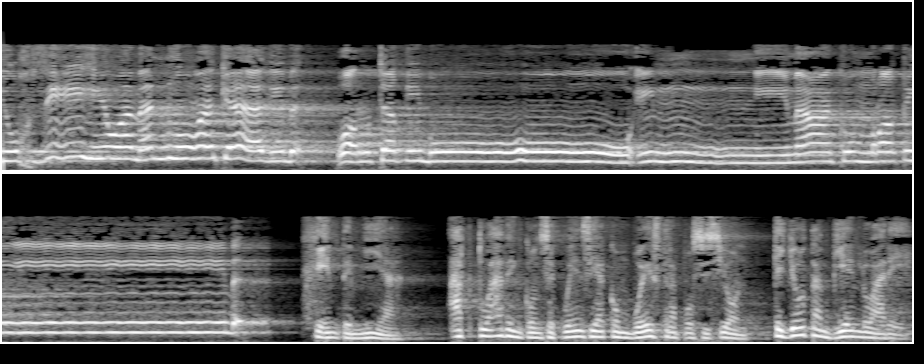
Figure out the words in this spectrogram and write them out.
يخزيه ومن هو كاذب وارتقبوا إني معكم رقيب Gente mía, actuad en consecuencia con vuestra posición, que yo también lo haré,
